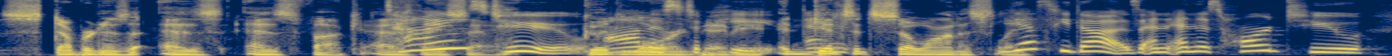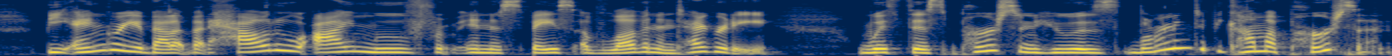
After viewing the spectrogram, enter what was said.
stubborn as as as fuck as they times say. two. Good honest lord, to baby! Pete. It And gets it so honestly. Yes, he does. And and it's hard to be angry about it, but how do I move from in a space of love and integrity with this person who is learning to become a person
